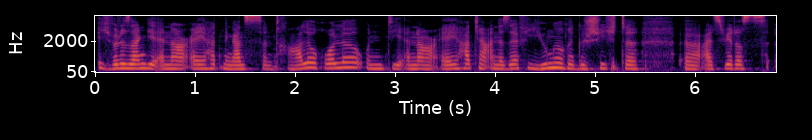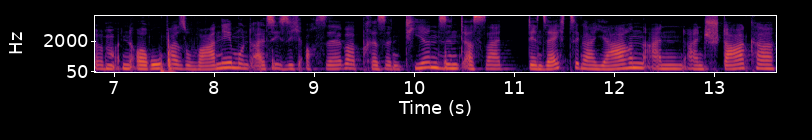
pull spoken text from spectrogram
Ich würde sagen, die NRA hat eine ganz zentrale Rolle und die NRA hat ja eine sehr viel jüngere Geschichte, äh, als wir das ähm, in Europa so wahrnehmen und als sie sich auch selber präsentieren, sind erst seit den 60er Jahren ein, ein starker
